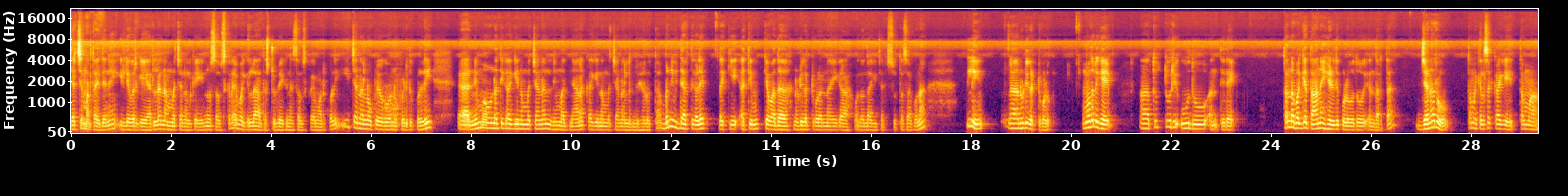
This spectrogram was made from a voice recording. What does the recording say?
ಚರ್ಚೆ ಮಾಡ್ತಾ ಇದ್ದೇನೆ. ಇಲ್ಲಿವರೆಗೆ ಎಲ್ಲ ನಮ್ಮ ಚಾನಲ್ಗೆ ಇನ್ನೂ ಸಬ್ಸ್ಕ್ರೈಬ್ ಆಗಿಲ್ಲ, ಆದಷ್ಟು ಬೇಗನೆ ಸಬ್ಸ್ಕ್ರೈಬ್ ಮಾಡಿಕೊಳ್ಳಿ. ಈ ಚಾನಲ್ನ ಉಪಯೋಗವನ್ನು ಪಡೆದುಕೊಳ್ಳಿ. ನಿಮ್ಮ ಉನ್ನತಿಗಾಗಿ ನಮ್ಮ ಚಾನಲ್ ನಿಮ್ಮ ಜ್ಞಾನಕ್ಕಾಗಿ ನಮ್ಮ ಚಾನಲ್ ಎಂದು ಹೇಳುತ್ತಾ ಬನ್ನಿ ವಿದ್ಯಾರ್ಥಿಗಳೇ. ಅದಕ್ಕೆ ಅತಿ ಮುಖ್ಯವಾದ ನುಡಿಗಟ್ಟುಗಳನ್ನು ಈಗ ಒಂದೊಂದಾಗಿ ಚರ್ಚಿಸುತ್ತಾ ಸಾಗೋಣ. ಇಲ್ಲಿ ನುಡಿಗಟ್ಟುಗಳು. ಮೊದಲಿಗೆ ತುತ್ತೂರಿ ಊದು ಅಂತಿದೆ. ತನ್ನ ಬಗ್ಗೆ ತಾನೇ ಹೇಳಿದುಕೊಳ್ಳುವುದು ಎಂದರ್ಥ. ಜನರು ತಮ್ಮ ಕೆಲಸಕ್ಕಾಗಿ ತಮ್ಮ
